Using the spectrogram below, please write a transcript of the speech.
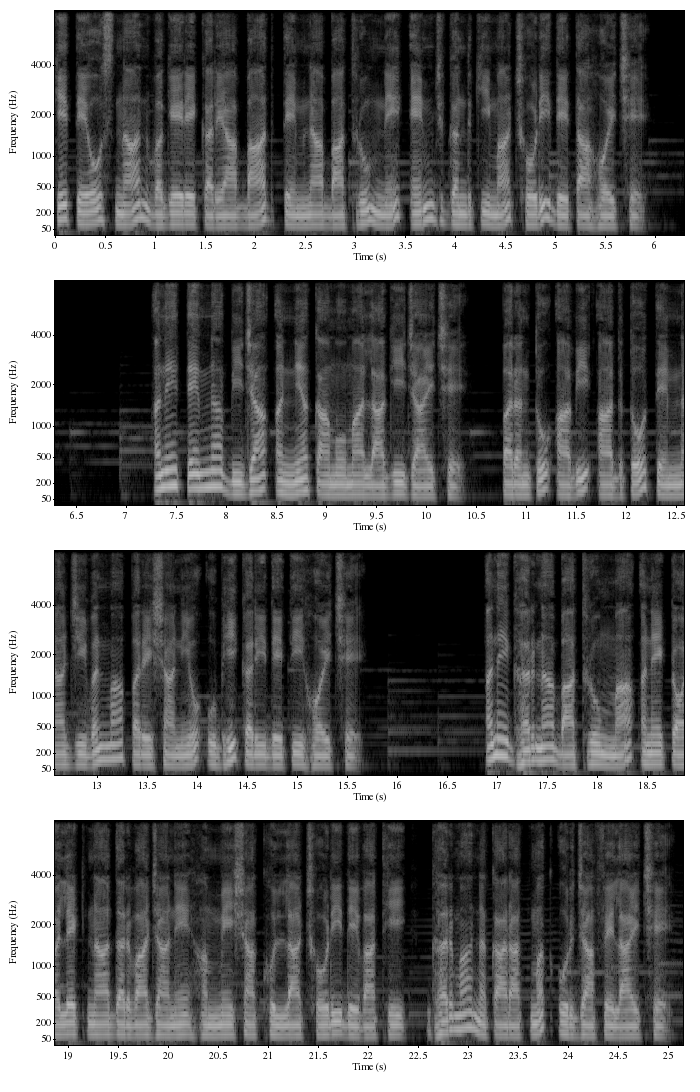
કે તેઓ સ્નાન વગેરે કર્યા બાદ તેમના બાથરૂમને એમ જ ગંદકીમાં છોડી દેતા હોય છે. અને તેમના બીજા અન્ય કામોમાં લાગી જાય છે, પરંતુ આવી આદતો તેમના જીવનમાં પરેશાનીઓ ઊભી કરી દેતી હોય છે. અને ઘરના બાથરૂમમાં અને ટોયલેટના દરવાજાને હંમેશા ખુલ્લા છોડી દેવાથી ઘરમાં નકારાત્મક ઊર્જા ફેલાય છે.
